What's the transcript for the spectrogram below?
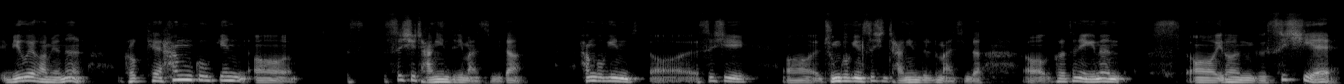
미국에 가면은 그렇게 한국인 어스 스시 장인들이 많습니다. 한국인 어 스시 어 중국인 스시 장인들도 많습니다. 어 그렇다는 얘기는 어 이런 그 스시에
